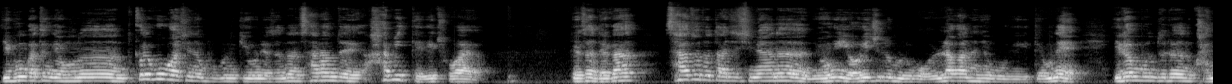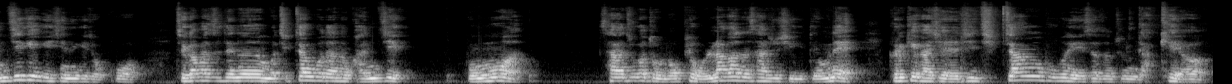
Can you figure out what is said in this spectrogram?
이분 같은 경우는 끌고 가시는 부분 기운에서는 사람들의 합이 되게 좋아요. 그래서 내가 사주로 따지시면은 용이 여의주를 물고 올라가는 형국이기 때문에 이런 분들은 관직에 계시는 게 좋고 제가 봤을 때는 뭐 직장보다는 관직, 공무원, 사주가 좀 높이 올라가는 사주시기 때문에 그렇게 가셔야지 직장 부분에 있어서는 좀 약해요.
